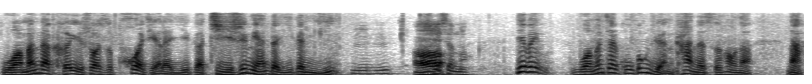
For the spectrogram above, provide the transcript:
我们呢可以说是破解了一个几十年的一个谜。嗯哼，哦，是什么？因为我们在故宫远看的时候呢，那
